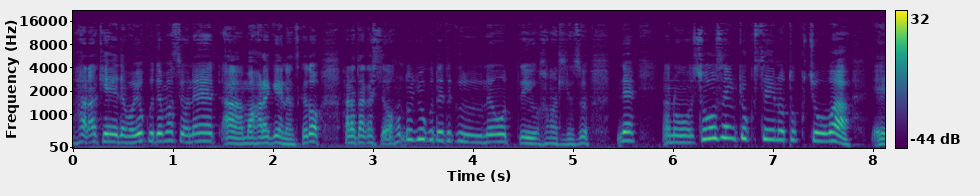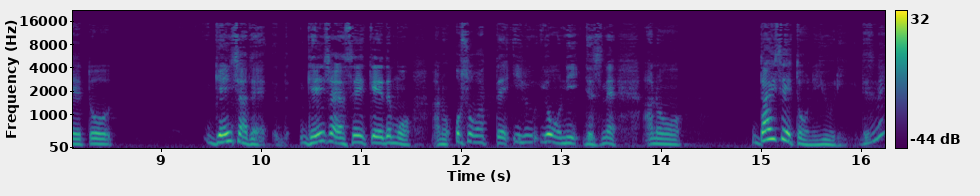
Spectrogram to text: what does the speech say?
原家ではよく出ますよね。あ、まあ原家なんですけど、原隆では本当によく出てくるねっていう話です。で、あの、小選挙区制の特徴は、えっ、と、現社で、現社や政経でも、あの、教わっているようにですね、あの、大政党に有利ですね。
